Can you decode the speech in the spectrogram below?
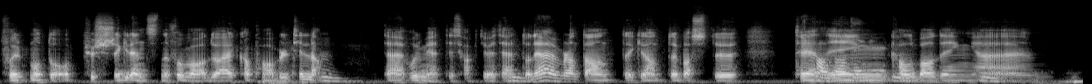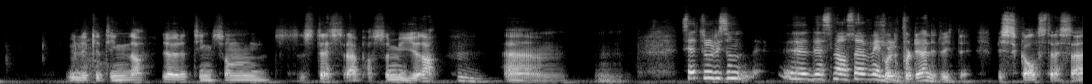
for på en måte å pushe grensene for hva du er kapabel til. Da. Mm. Det er hormetisk aktivitet. Og det er sant, badstue, trening, Kaldbading. kaldbading eh, Ulike ting, da. Gjøre ting som stresser deg passe mye, da. Mm. Um, mm. Så jeg tror liksom eh, Det som også er veldig For, for det er litt viktig. Vi skal stresse.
